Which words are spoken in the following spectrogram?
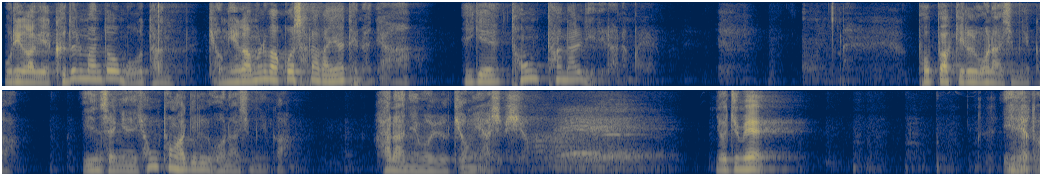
우리가 왜 그들만도 못한 경외감을 갖고 살아가야 되느냐. 이게 통탄할 일이라는 거예요. 복 받기를 원하십니까? 인생에 형통하기를 원하십니까? 하나님을 경외하십시오. 요즘에 이래도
